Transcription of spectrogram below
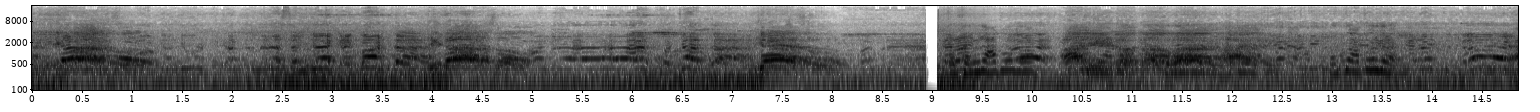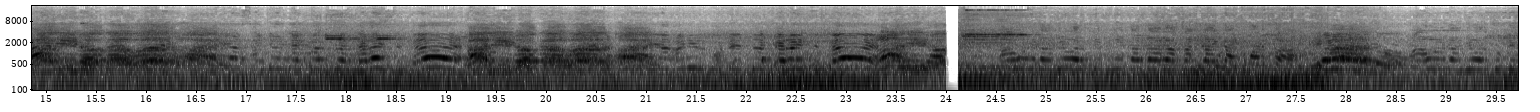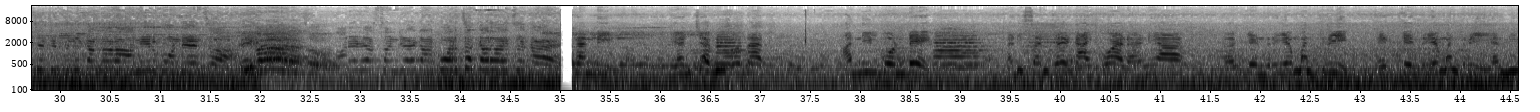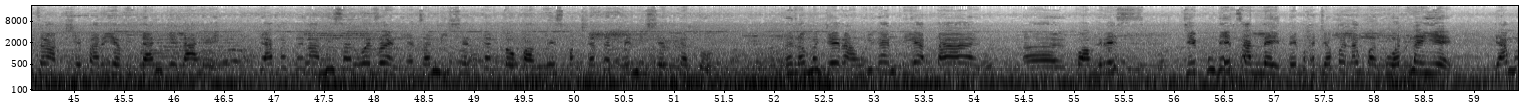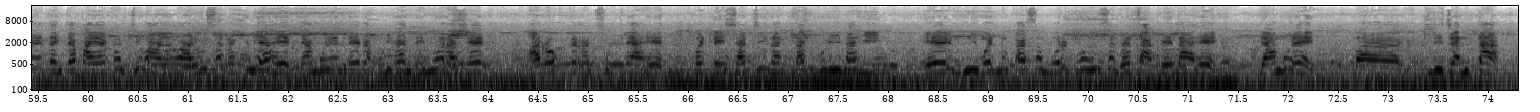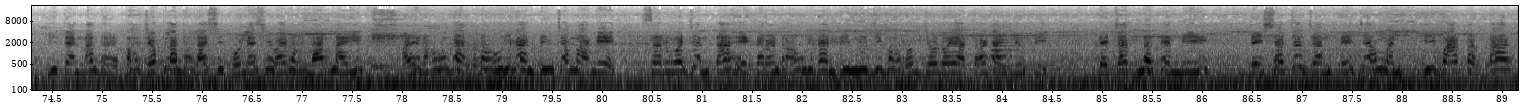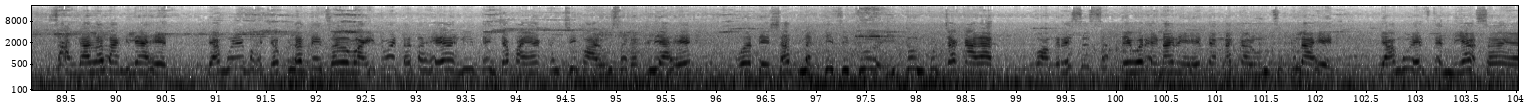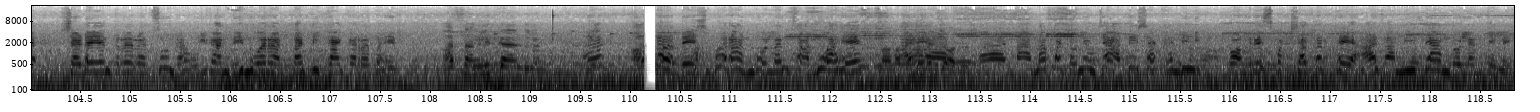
गांधीवर टीका करणाऱ्या संजय गायकवाडचा काँग्रेस पछाड़ता सगळे हात वर करा फक्त हात वर करा राहुल गांधीवर टिप्पणी करणाऱ्या संजय गायकवाडचा राहुल गांधीवर चुकीची टिप्पणी करणारा अनिल बोंडे यांचा संजय करायचं काय? गांधी यांच्या विरोधात अनिल बोंडे आणि संजय गायकवाड आणि केंद्रीय मंत्री एक केंद्रीय मंत्री यांनी जो आक्षेपार्ह विधान केलं आहे त्याबद्दल आम्ही सर्वजण याचा निषेध करतो काँग्रेस पक्षातर्फे निषेध करतो. खरं म्हणजे राहुल गांधी आता काँग्रेस जे पुढे चाललंय ते भाजपला बघवत नाहीये. त्यामुळे त्यांच्या पायाखालची वाळ वाळू सरकली आहे त्यामुळे ते राहुल गांधींवर असे आरोप करत सुटले आहेत. पण देशाची जनता कुणी नाही हे निवडणुका समोर ठेवून सगळं चाललेलं आहे. त्यामुळे इथली जनता ही त्यांना ध- भाजपला धडा शिकवल्याशिवाय राहणार नाही. आणि राहुल गांधी राहुल गांधींच्या मागे सर्व जनता आहे. कारण राहुल गांधींनी जी भारत जोडो यात्रा काढली होती त्याच्यातनं त्यांनी देशाच्या जनतेच्या मन की बात आता सांगायला लागले आहेत. त्यामुळे भाजपला त्याचं वाईट वाटत आहे आणि त्यांच्या पायाखालची बाळू सरकली आहे व देशात नक्कीच इथून इथून पुढच्या काळात काँग्रेसच सत्तेवर येणार आहे हे त्यांना कळून चुकलं आहे. त्यामुळे त्यांनी असं षडयंत्र रचून राहुल गांधींवर आता टीका करत आहेत. आज सांगलीत काय आंदोलन? देशभर आंदोलन चालू आहे. आणि नाना पटोलेंच्या आदेशाखाली काँग्रेस पक्षातर्फे आज आम्ही इथे आंदोलन केले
